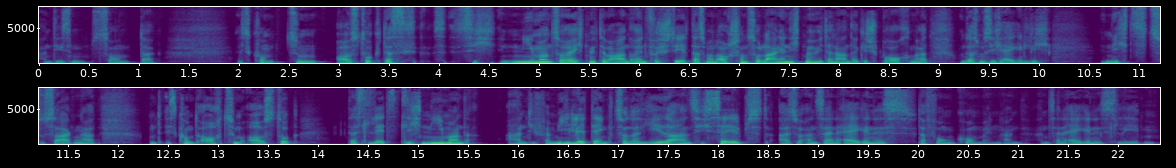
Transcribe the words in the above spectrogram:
an diesem Sonntag. Es kommt zum Ausdruck, dass sich niemand so recht mit dem anderen versteht, dass man auch schon so lange nicht mehr miteinander gesprochen hat und dass man sich eigentlich nichts zu sagen hat. Und es kommt auch zum Ausdruck, dass letztlich niemand an die Familie denkt, sondern jeder an sich selbst, also an sein eigenes Davonkommen, an, an sein eigenes Leben.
